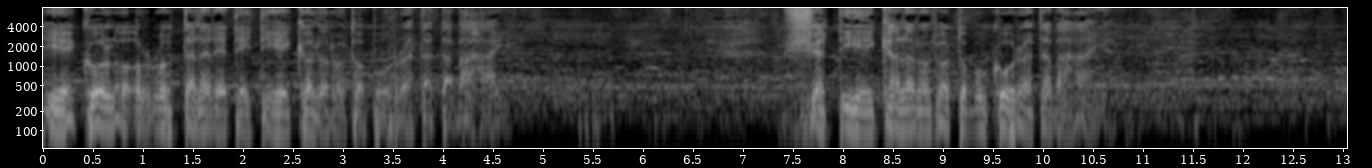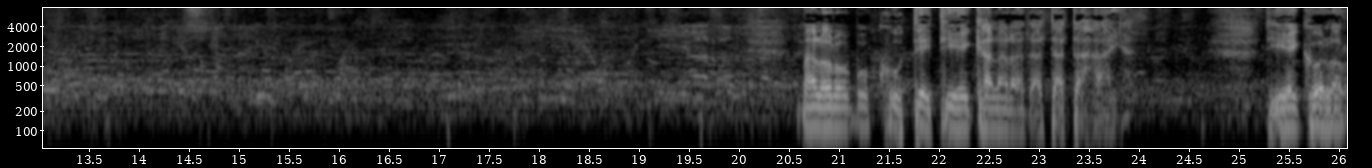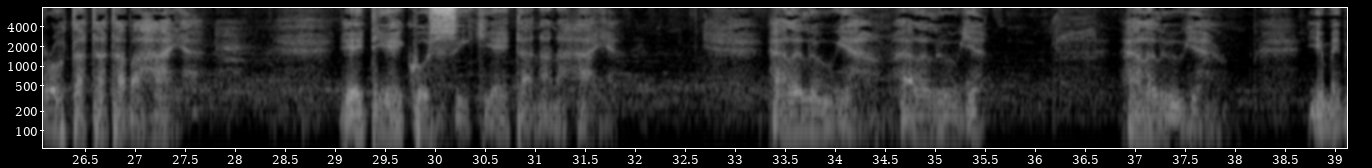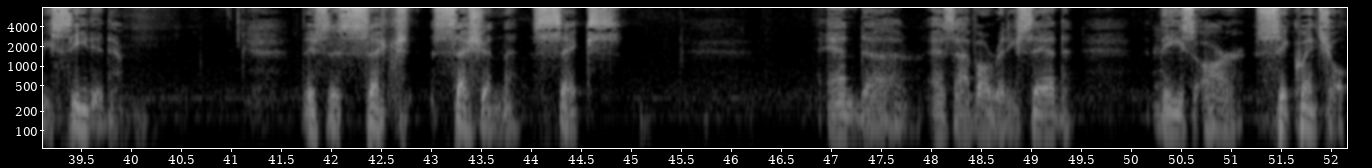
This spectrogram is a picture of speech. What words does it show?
tie coloro talerete tie coloro topurra tatabahai. Shatie coloro tobukura tabahai. Malorobuku te tie calarada tatahaya. Tie coloro tatatabahaya. Hallelujah. Hallelujah. Hallelujah. You may be seated. This is session six. And uh, as I've already said, these are sequential.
